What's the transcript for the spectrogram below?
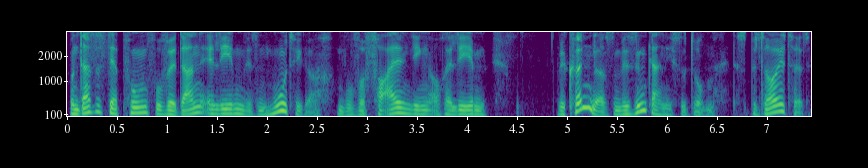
Und das ist der Punkt, wo wir dann erleben, wir sind mutiger wo wir vor allen Dingen auch erleben, wir können das und wir sind gar nicht so dumm. Das bedeutet,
